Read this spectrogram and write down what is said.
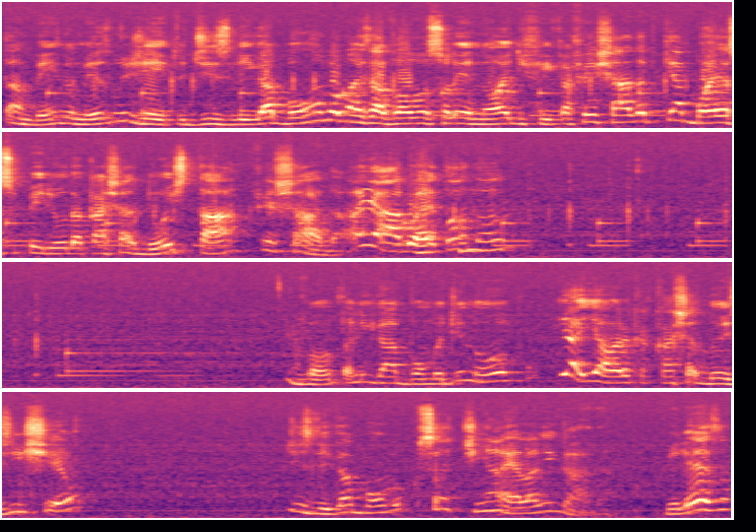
Também do mesmo jeito, desliga a bomba, mas a válvula solenoide fica fechada porque a boia superior da caixa 2 está fechada. Aí a água retornando, volta a ligar a bomba de novo, e aí a hora que a caixa 2 encheu, desliga a bomba, você tinha ela ligada. Beleza?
